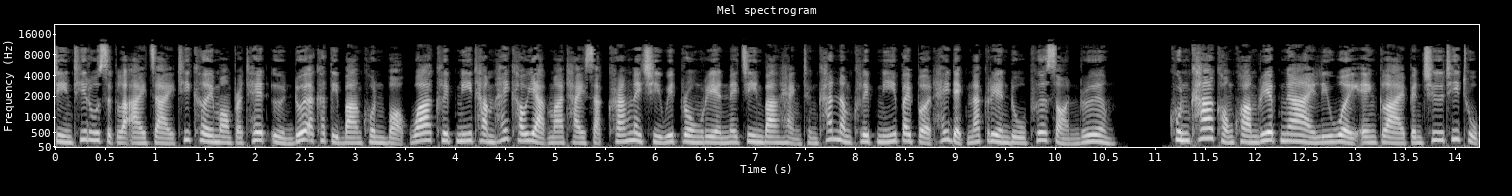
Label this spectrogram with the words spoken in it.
จีนที่รู้สึกละอายใจที่เคยมองประเทศอื่นด้วยอคติบางคนบอกว่าคลิปนี้ทำให้เขาอยากมาไทยสักครั้งในชีวิตโรงเรียนในจีนบางแห่งถึงขั้นนำคลิปนี้ไปเปิดให้เด็กนักเรียนดูเพื่อสอนเรื่อง คุณค่าของความเรียบง่ายลิเว่ยเองกลายเป็นชื่อที่ถูก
